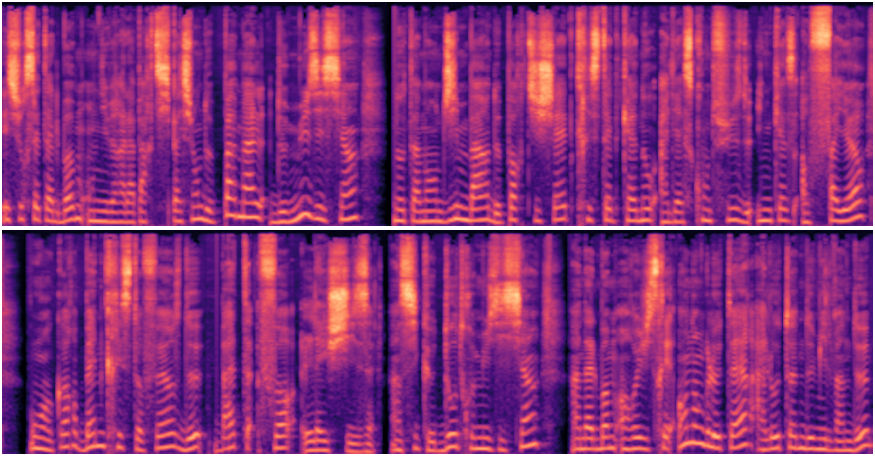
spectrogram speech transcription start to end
Et sur cet album, on y verra la participation de pas mal de musiciens, notamment Jim Barr de Portichette, Christelle Cano alias Confuse de In Case of Fire ou encore Ben Christophers de Bat for Lashes, ainsi que d'autres musiciens. Un album enregistré en Angleterre à l'automne 2022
